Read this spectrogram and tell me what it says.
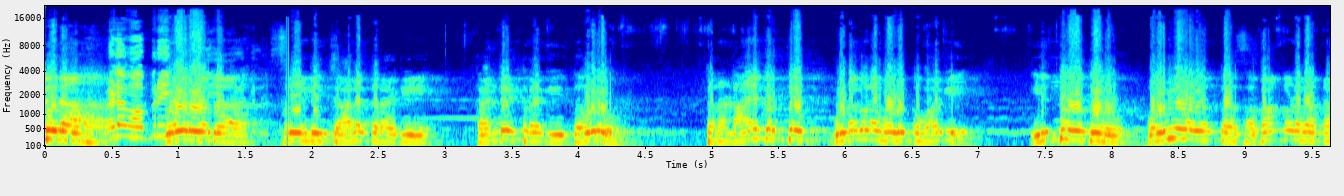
ಮುಂದಿನ ಗೌರವದ ಚಾಲಕರಾಗಿ ಕಂಡಕ್ಟರ್ ಆಗಿ ಇದ್ದವರು ತನ್ನ ನಾಯಕತ್ವ ಗುಣಗಳ ಮೂಲಕವಾಗಿ ಇಂದು ಒಂದು ಭವ್ಯವಾದಂತಹ ಸಭಾಂಗಣವನ್ನ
